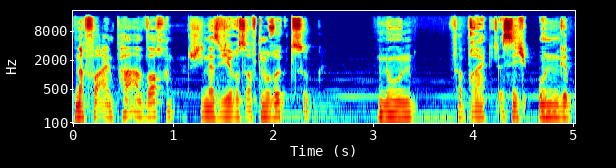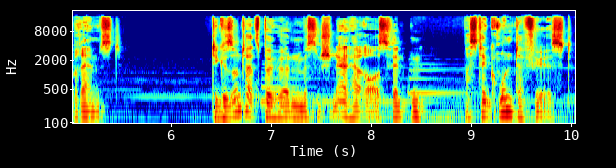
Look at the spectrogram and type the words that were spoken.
Noch vor ein paar Wochen schien das Virus auf dem Rückzug. Nun verbreitet es sich ungebremst. Die Gesundheitsbehörden müssen schnell herausfinden, was der Grund dafür ist.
